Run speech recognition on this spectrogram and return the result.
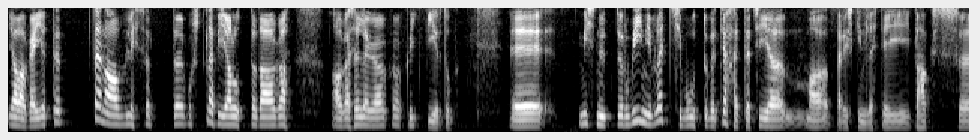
jalakäijate tänav lihtsalt, äh, kust läbi jalutada, aga, aga sellega ka kõik piirdub e, mis nüüd Rubiini platsi puutub, et jah, et, et siia ma päris kindlasti ei tahaks äh,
